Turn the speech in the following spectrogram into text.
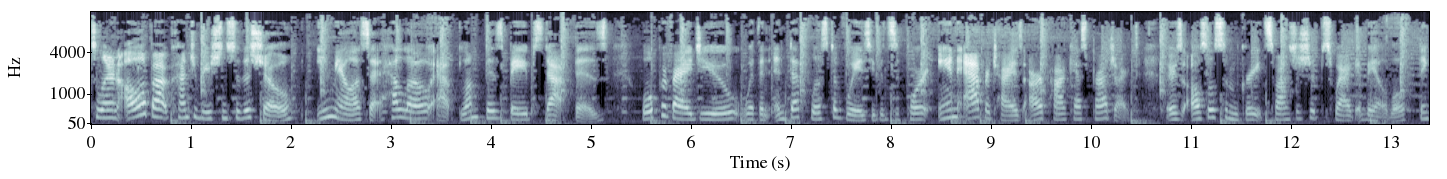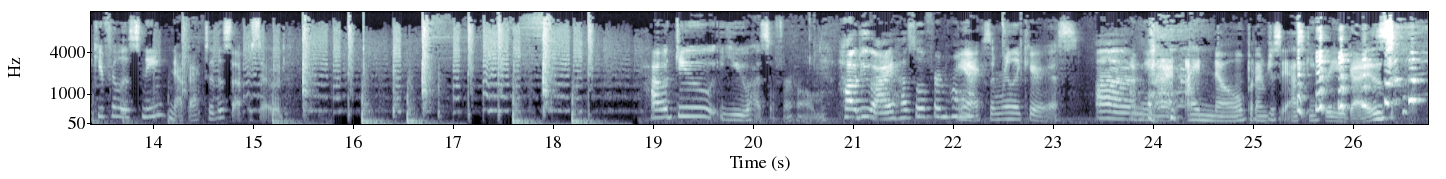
To learn all about contributions to the show, email us at hello at bluntbizbabes.biz. We'll provide you with an in depth list of ways you can support and advertise our podcast project. There's also some great sponsorship swag available. Thank you for listening. Now back to this episode. How do you hustle from home? How do I hustle from home? Yeah, because I'm really curious. Um, I mean, I, I know, but I'm just asking for you guys.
